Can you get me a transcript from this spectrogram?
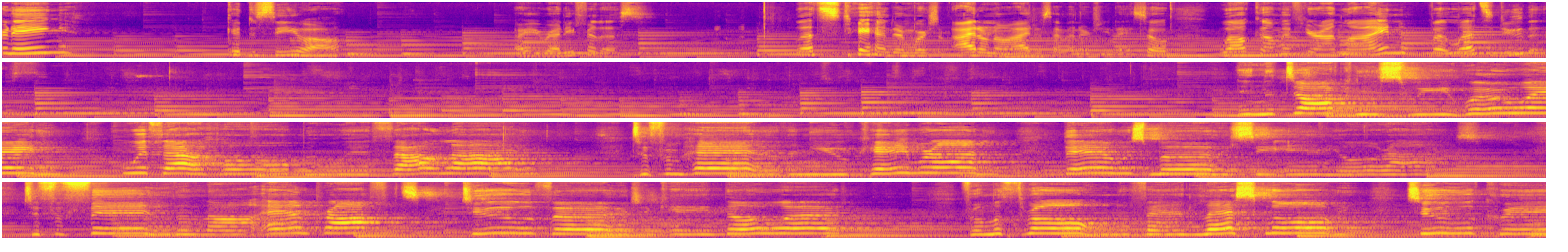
morning. Good to see you all. Are you ready for this? Let's stand and worship. I don't know, I just have energy today. So, welcome if you're online, but let's do this. In the darkness, we mercy in your eyes to fulfill the law and prophets. To a virgin came the word from a throne of endless glory to a.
